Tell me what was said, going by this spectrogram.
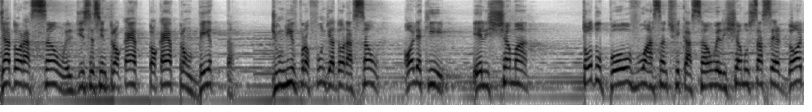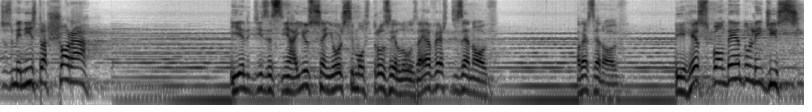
de adoração. Ele disse assim: tocai a, tocai a trombeta, de um nível profundo de adoração. Olha que ele chama todo o povo à santificação, ele chama os sacerdotes, os ministros a chorar. E ele diz assim: Aí o Senhor se mostrou zeloso. Aí é verso 19. Verso 19. E respondendo lhe disse:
